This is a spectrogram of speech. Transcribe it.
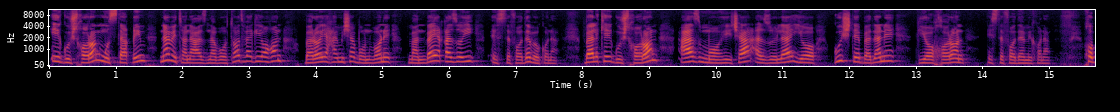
این گوشتخواران مستقیم نمی‌تونه از نباتات و گیاهان برای همیشه به عنوان منبع غذایی استفاده بکنه بلکه گوشتخواران از ماهیچه ازوله یا گوشت بدن گیاهخواران استفاده می‌کنه خب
